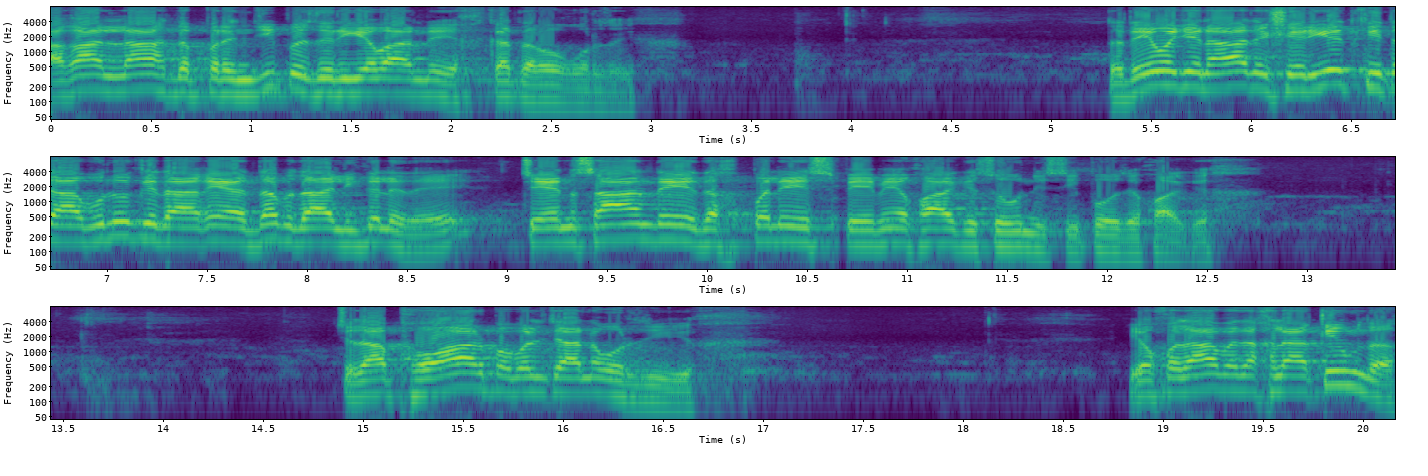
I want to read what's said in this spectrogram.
هغه الله د پرنجي په ذریعہ باندې ښکته راغورځي د دیو جنا د شریعت کتابونو کې داغه ادب دا لیکل دی چې انسان دې د خپلې سپېمې خوا کې سونی سی پوزې خوا کې چې دا فوار په بل چانه ورځي یو خدا بد اخلاقی هم ده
